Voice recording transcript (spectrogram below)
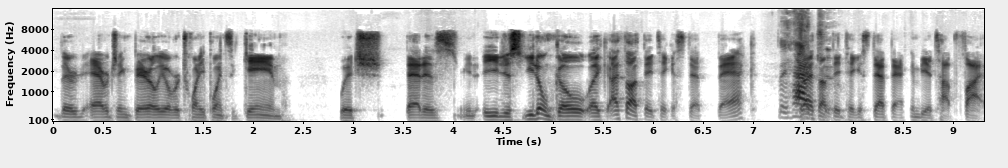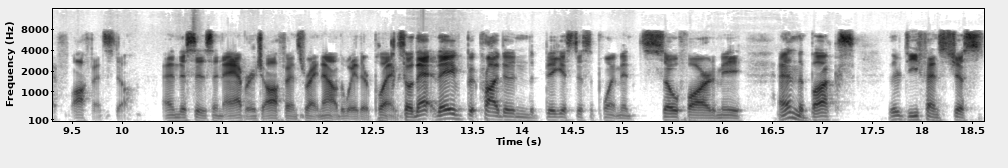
they're averaging barely over 20 points a game, which that is you, know, you just you don't go like I thought they'd take a step back. They had I thought they'd take a step back and be a top five offense still. And this is an average offense right now, the way they're playing. So that they've probably been the biggest disappointment so far to me. And the Bucks, their defense just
